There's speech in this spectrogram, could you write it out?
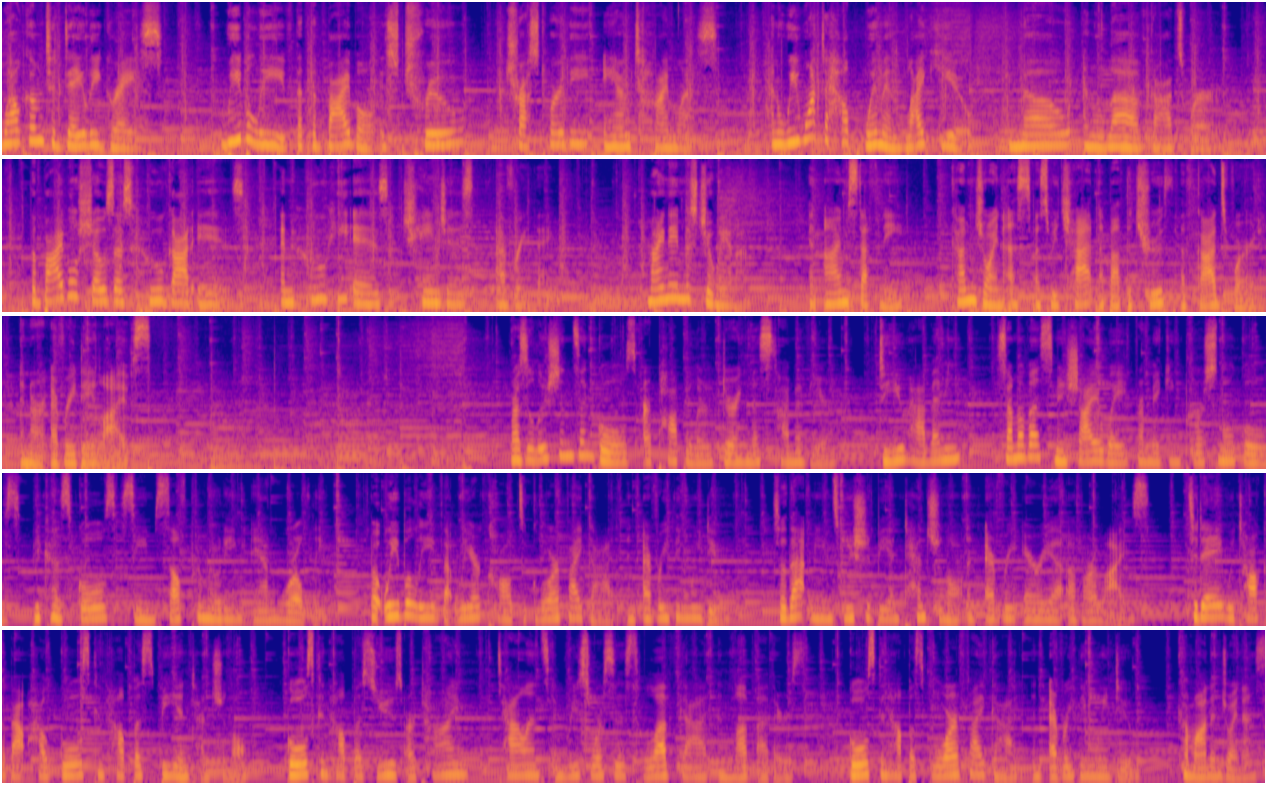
Welcome to Daily Grace. We believe that the Bible is true, trustworthy, and timeless. And we want to help women like you know and love God's Word. The Bible shows us who God is, and who He is changes everything. My name is Joanna. And I'm Stephanie. Come join us as we chat about the truth of God's Word in our everyday lives. Resolutions and goals are popular during this time of year. Do you have any? Some of us may shy away from making personal goals because goals seem self promoting and worldly. But we believe that we are called to glorify God in everything we do. So that means we should be intentional in every area of our lives. Today, we talk about how goals can help us be intentional. Goals can help us use our time, talents, and resources to love God and love others. Goals can help us glorify God in everything we do. Come on and join us.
